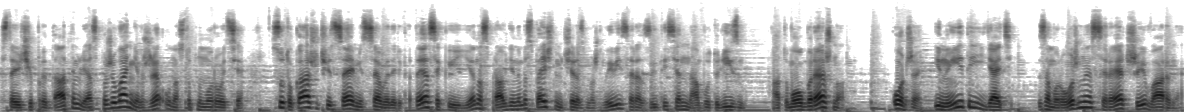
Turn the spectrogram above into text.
стаючи придатним для споживання вже у наступному році. Суто кажучи, це місцевий делікатес, який є насправді небезпечним через можливість заразитися на ботулізм. А тому обережно. Отже, інуїти їдять заморожене, сире чи варене.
